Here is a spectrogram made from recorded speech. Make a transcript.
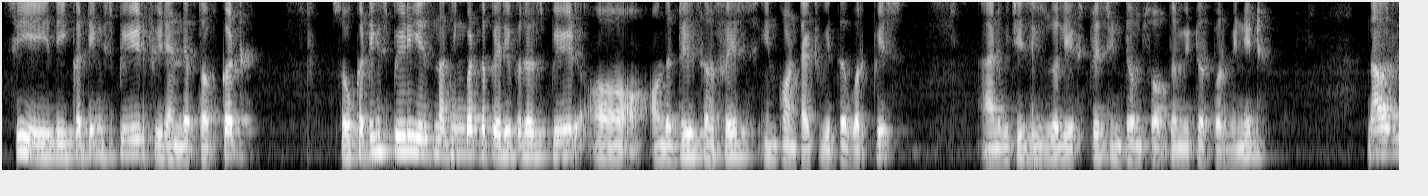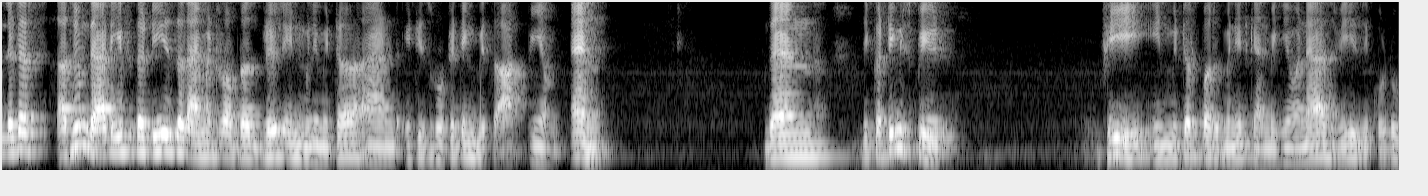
see the cutting speed feed and depth of cut. So cutting speed is nothing but the peripheral speed uh, on the drill surface in contact with the workpiece and which is usually expressed in terms of the meter per minute now let us assume that if the d is the diameter of the drill in millimeter and it is rotating with rpm n, then the cutting speed v in meter per minute can be given as v is equal to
